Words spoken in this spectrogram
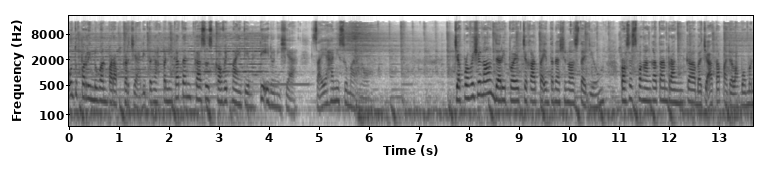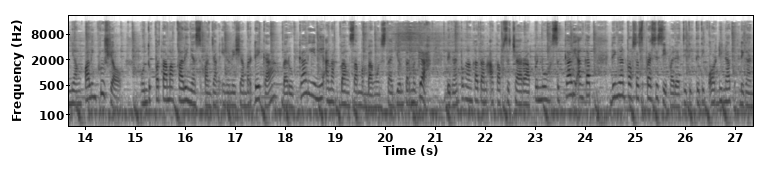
untuk perlindungan para pekerja di tengah peningkatan kasus COVID-19 di Indonesia. Saya Hani Sumarno. Jak profesional dari proyek Jakarta International Stadium, proses pengangkatan rangka baja atap adalah momen yang paling krusial. Untuk pertama kalinya sepanjang Indonesia merdeka, baru kali ini anak bangsa membangun stadion termegah dengan pengangkatan atap secara penuh sekali angkat dengan proses presisi pada titik-titik ordinat dengan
